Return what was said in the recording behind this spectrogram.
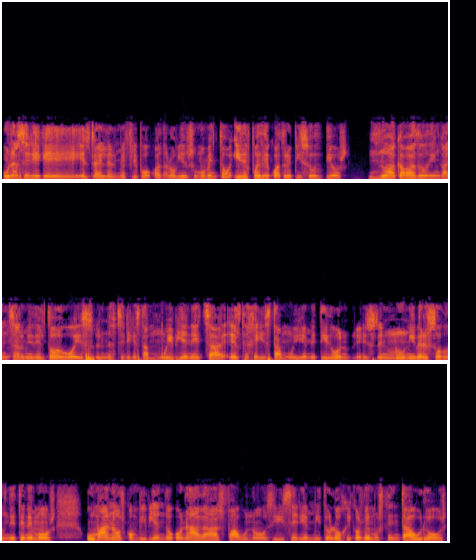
una serie que el tráiler me flipó cuando lo vi en su momento y después de cuatro episodios no ha acabado de engancharme del todo. Es una serie que está muy bien hecha, el CGI está muy bien metido, es en un universo donde tenemos humanos conviviendo con hadas, faunos y series mitológicos, vemos centauros,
